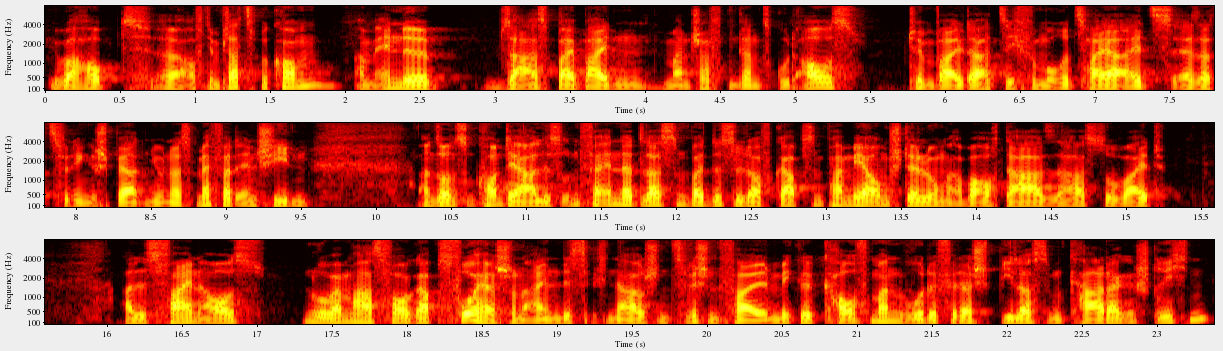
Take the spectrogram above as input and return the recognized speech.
überhaupt äh, auf den Platz bekommen. Am Ende sah es bei beiden Mannschaften ganz gut aus. Tim Walter hat sich für Moritz Heyer als Ersatz für den gesperrten Jonas Meffert entschieden. Ansonsten konnte er alles unverändert lassen. Bei Düsseldorf gab es ein paar mehr Umstellungen, aber auch da sah es soweit alles fein aus. Nur beim HSV gab es vorher schon einen disziplinarischen Zwischenfall. Mikkel Kaufmann wurde für das Spiel aus dem Kader gestrichen,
